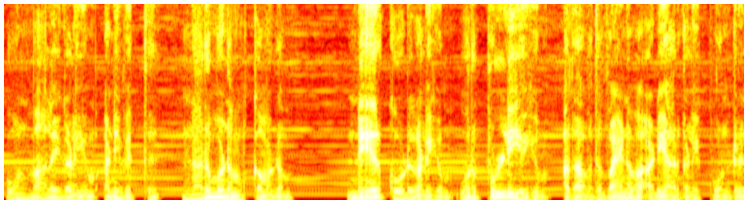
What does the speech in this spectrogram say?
பூன் மாலைகளையும் அணிவித்து நறுமணம் கமழும் நேர்கோடுகளையும் ஒரு புள்ளியையும் அதாவது வைணவ அடியார்களைப் போன்று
